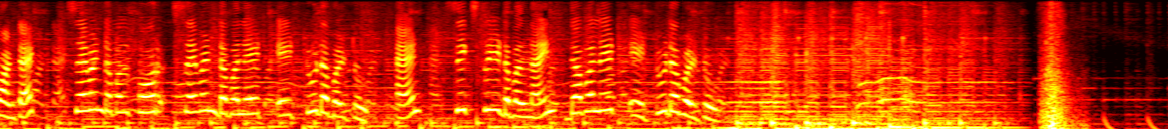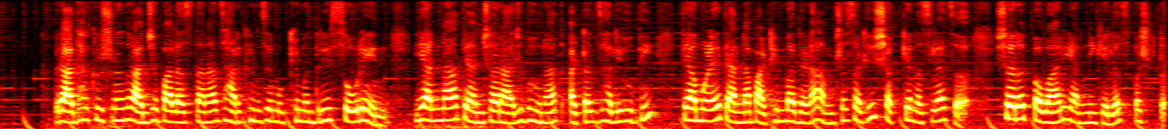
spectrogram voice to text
Contact seven double four seven double eight eight two double two and six three double nine double eight eight two double two Radhakrishnan राज्यपाल असताना झारखंडचे मुख्यमंत्री सोरेन यांना त्यांच्या राजभवनात अटक झाली होती. त्यामुळे त्यांना पाठिंबा देणं आमच्यासाठी शक्य नसल्याचं शरद पवार यांनी केलं स्पष्ट.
